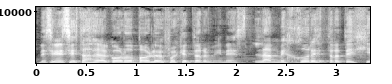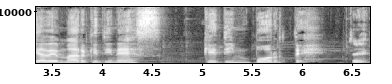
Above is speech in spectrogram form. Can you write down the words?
Decime si estás de acuerdo Pablo después que termines. La mejor estrategia de marketing es que te importe. Sí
